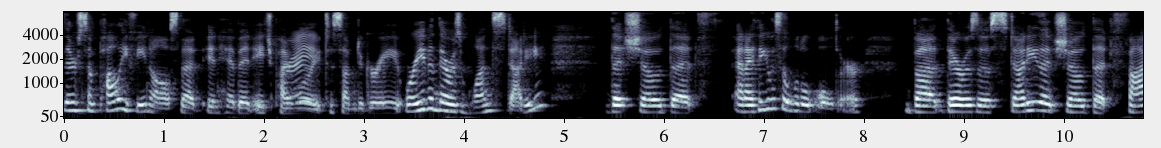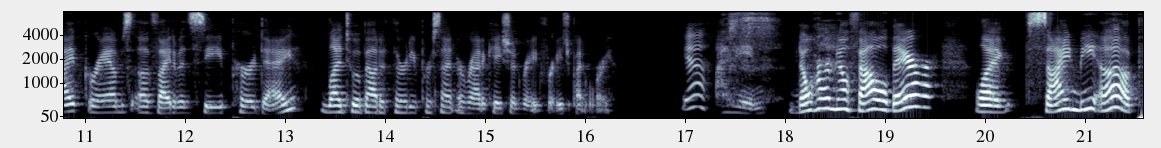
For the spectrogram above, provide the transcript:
there's some polyphenols that inhibit H. pylori right. to some degree, or even there was one study that showed that, and I think it was a little older, but there was a study that showed that five grams of vitamin C per day led to about a 30% eradication rate for H. pylori. Yeah. I mean, no harm, no foul there. Like, sign me up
